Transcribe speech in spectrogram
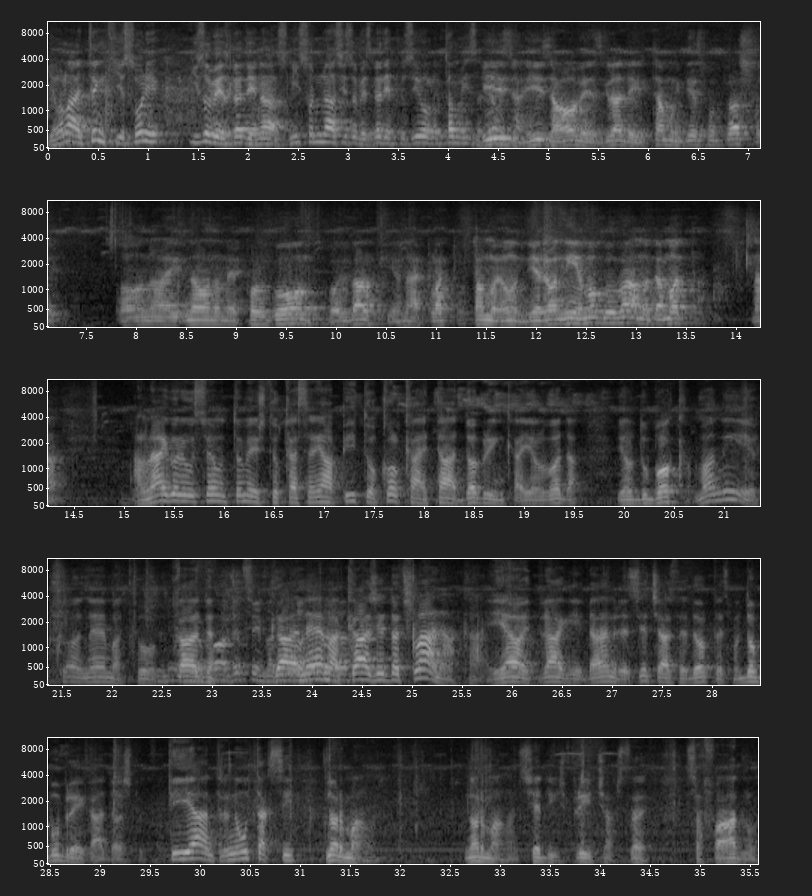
Jel onaj tank, jesu oni iz ove zgrade nas, nisu oni nas iz ove zgrade prozivali, nego tamo iza. Iza, iza ove zgrade, tamo gdje smo prošli, onaj, na onome poligonu, koji je veliki, onaj plato, tamo je on, jer on nije mogao vamo da mota. Na. Ali najgore u svemu tome je što kad sam ja pitao kolika je ta Dobrinka, jel voda, jel duboka, ma nije, ka nema to, ka, da- dva decembra ka nema, kaže do članaka. Joj, dragi Damire, sjećaš se dokle smo do Bubrega došli. Ti jedan trenutak si normalan. Normalan, sjediš, pričaš sve sa Fadlom,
